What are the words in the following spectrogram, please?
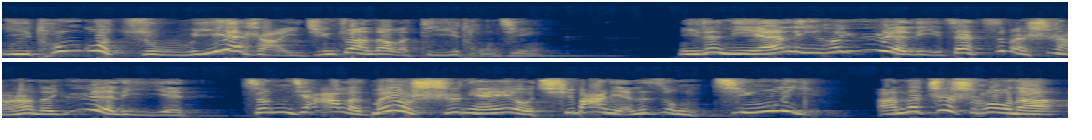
你通过主业上已经赚到了第一桶金，你的年龄和阅历在资本市场上的阅历也增加了，没有十年也有七八年的这种经历啊。那这时候呢？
